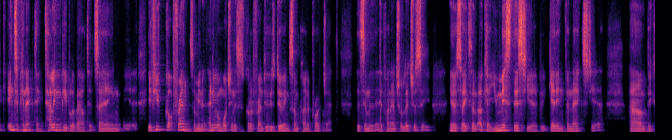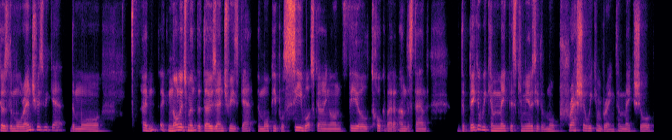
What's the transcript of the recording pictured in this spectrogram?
interconnecting, telling people about it, saying, if you've got friends, I mean, anyone watching this has got a friend who's doing some kind of project that's in financial literacy, you know, say to them, okay, you missed this year, but get in for next year. Um, because the more entries we get, the more an acknowledgement that those entries get, the more people see what's going on, feel, talk about it, understand, the bigger we can make this community, the more pressure we can bring to make sure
